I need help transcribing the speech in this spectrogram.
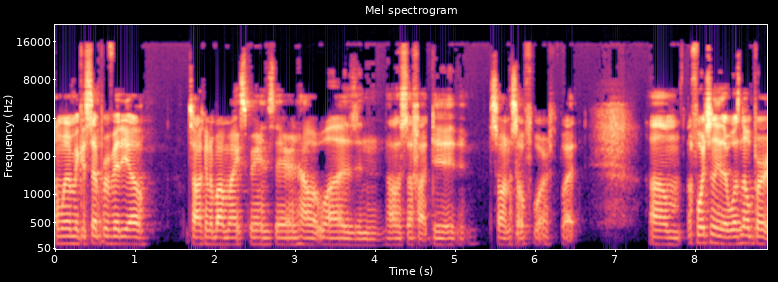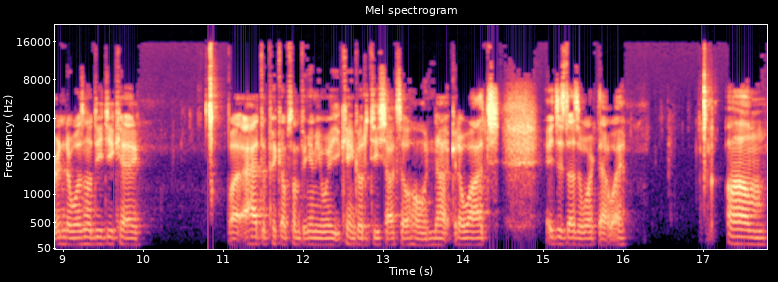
I'm going to make a separate video talking about my experience there and how it was and all the stuff I did and so on and so forth. But um, unfortunately, there was no Burton, there was no DGK. But I had to pick up something anyway. You can't go to G Shock Soho and not get a watch. It just doesn't work that way. Um,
